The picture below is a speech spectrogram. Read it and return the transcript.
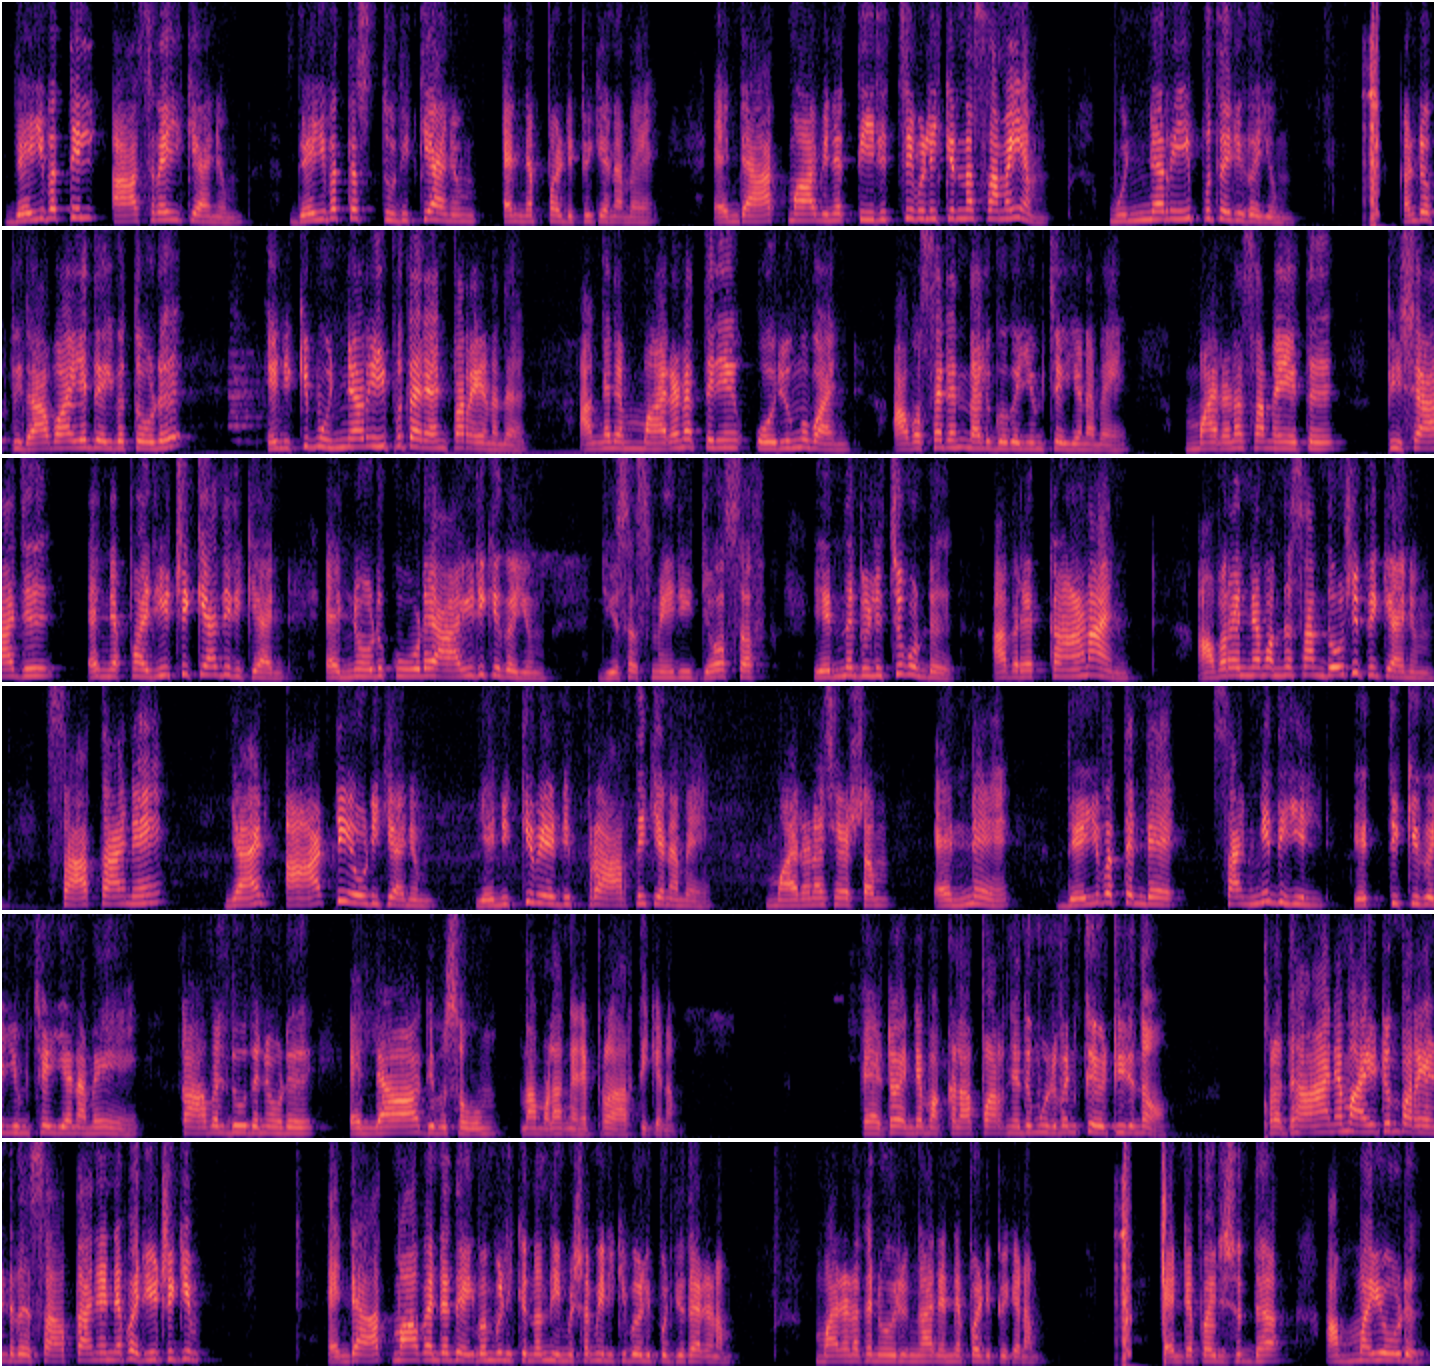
ദൈവത്തിൽ ആശ്രയിക്കാനും ദൈവത്തെ സ്തുതിക്കാനും എന്നെ പഠിപ്പിക്കണമേ. എന്റെ ആത്മാവിനെ തിരിച്ചു വിളിക്കുന്ന സമയം മുന്നറിയിപ്പ് തരികയും കണ്ടു പിതാവായ ദൈവത്തോട് എനിക്ക് മുന്നറിയിപ്പ് തരാൻ പറയണത്. അങ്ങനെ മരണത്തിന് ഒരുങ്ങുവാൻ അവസരം നൽകുകയും ചെയ്യണമേ. മരണസമയത്ത് പിശാജ് എന്നെ പരീക്ഷിക്കാതിരിക്കാൻ എന്നോട് കൂടെ ആയിരിക്കുകയും ജീസസ് മേരി ജോസഫ് എന്ന് വിളിച്ചുകൊണ്ട് അവരെ കാണാൻ അവർ എന്നെ വന്ന് സന്തോഷിപ്പിക്കാനും സാത്താനെ ഞാൻ ആട്ടിയോടിക്കാനും എനിക്ക് വേണ്ടി പ്രാർത്ഥിക്കണമേ. മരണശേഷം എന്നെ ദൈവത്തിന്റെ സന്നിധിയിൽ എത്തിക്കുകയും ചെയ്യണമേ. കാവൽദൂതനോട് എല്ലാ ദിവസവും നമ്മൾ അങ്ങനെ പ്രാർത്ഥിക്കണം. കേട്ടോ എന്റെ മക്കളാ പറഞ്ഞത് മുഴുവൻ കേട്ടിരുന്നോ? പ്രധാനമായിട്ടും പറയേണ്ടത് സാത്താൻ എന്നെ പരീക്ഷിക്കും. എന്റെ ആത്മാവന്റെ ദൈവം വിളിക്കുന്ന നിമിഷം എനിക്ക് വെളിപ്പെടുത്തി തരണം. മരണത്തിന് ഒരുങ്ങാൻ എന്നെ പഠിപ്പിക്കണം. എന്റെ പരിശുദ്ധ അമ്മയോട്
